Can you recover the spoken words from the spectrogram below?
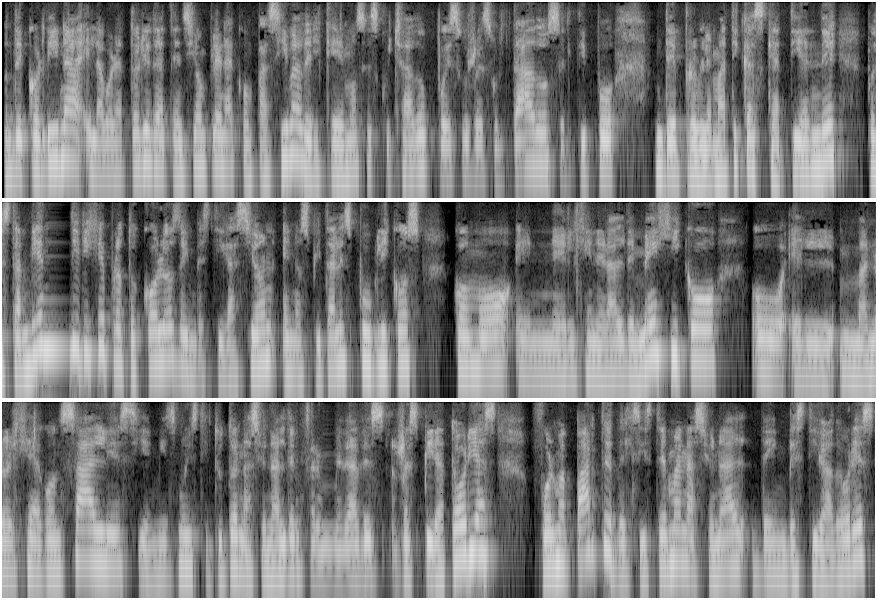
donde coordina el Laboratorio de Atención Plena Compasiva, del que hemos escuchado pues sus resultados, el tipo de problemáticas que atiende, pues también dirige protocolos de investigación en hospitales públicos como en el General de México o el Manuel G. González y el mismo Instituto Nacional de Enfermedades Respiratorias. Forma parte del Sistema Nacional de Investigadores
